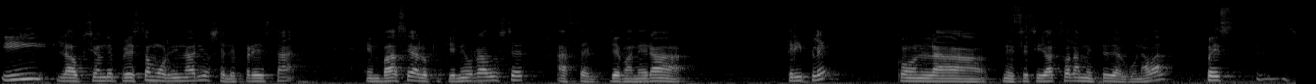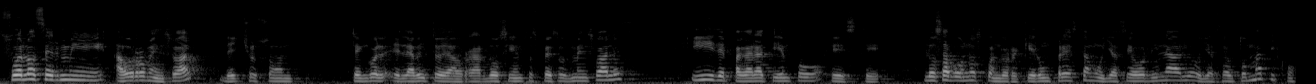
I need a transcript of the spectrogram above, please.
y la opción de préstamo ordinario se le presta en base a lo que tiene ahorrado usted hasta el, de manera triple con la necesidad solamente de algún aval. Pues suelo hacer mi ahorro mensual, de hecho son, tengo el, el, hábito de ahorrar 200 pesos mensuales y de pagar a tiempo este, los abonos cuando requiere un préstamo, ya sea ordinario o ya sea automático,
